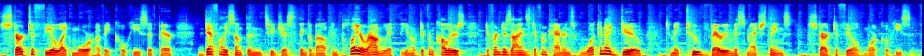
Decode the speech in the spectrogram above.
start to feel like more of a cohesive pair. Definitely something to just think about and play around with, you know, different colors, different designs, different patterns. What can I do to make two very mismatched things start to feel more cohesive?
